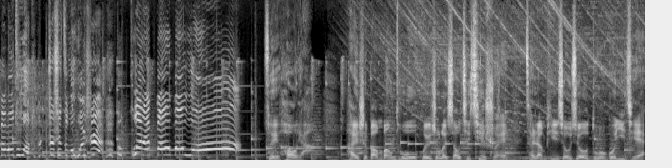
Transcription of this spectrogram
帮帮兔，这是怎么回事？快来帮帮我！最后呀。还是帮帮兔回收了消气汽水，才让皮羞羞躲过一劫。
